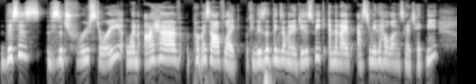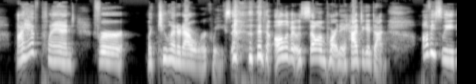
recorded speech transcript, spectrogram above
This is this is a true story. When I have put myself like, okay, these are the things I'm going to do this week, and then I've estimated how long it's going to take me. I have planned for like 200 hour work weeks, all of it was so important; it had to get done. Obviously,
